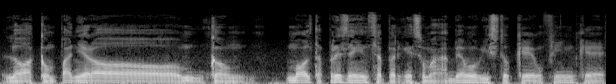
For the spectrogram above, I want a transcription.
lo accompagnerò con molta presenza perché insomma abbiamo visto che è un film che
